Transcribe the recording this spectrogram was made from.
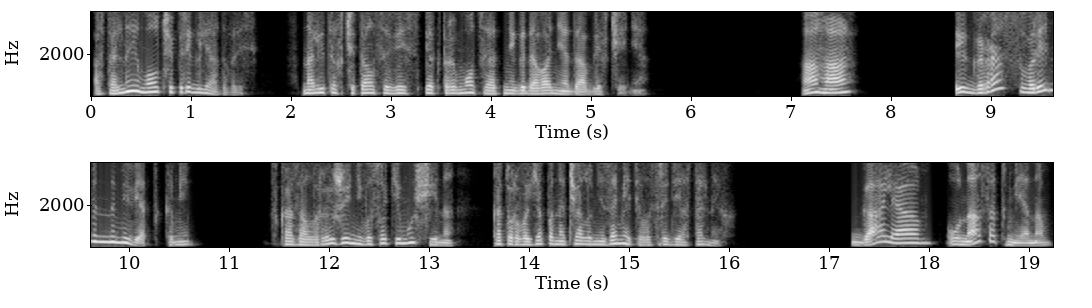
Остальные молча переглядывались. На лицах читался весь спектр эмоций от негодования до облегчения. «Ага. Игра с временными ветками», — сказал рыжий невысокий мужчина, которого я поначалу не заметила среди остальных. «Галя, у нас отмена.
